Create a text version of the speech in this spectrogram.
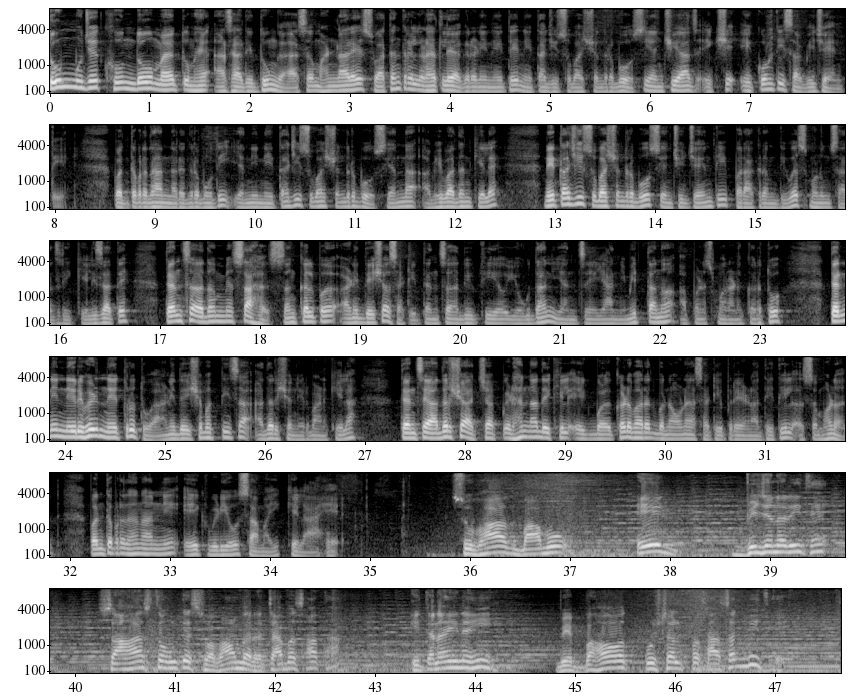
तुम मुझे खून दो मैं तुम्हें आझादी दूंगा असं म्हणणारे स्वातंत्र्य लढ्यातले अग्रणी नेते नेताजी सुभाषचंद्र बोस यांची आज एकशे एकोणतीसावी जयंती. पंतप्रधान नरेंद्र मोदी यांनी नेताजी सुभाषचंद्र बोस यांना अभिवादन केलंय. नेताजी सुभाषचंद्र बोस यांची जयंती पराक्रम दिवस म्हणून साजरी केली जाते. त्यांचं अदम्य साहस संकल्प आणि देशासाठी त्यांचं अद्वितीय योगदान यांचे या निमित्तानं आपण स्मरण करतो. त्यांनी निर्भीड नेतृत्व आणि देशभक्तीचा आदर्श निर्माण केला. त्यांचे आदर्श आजच्या पिढ्यांना देखील एक बळकट भारत बनवण्यासाठी प्रेरणा देतील असं म्हणत पंतप्रधानांनी एक व्हिडिओ सामायिक केला आहे. सुभाष बाबू एक विजनरी थे. साहस तो उनके स्वभाव में रचा बसा था। इतना ही नहीं वे बहुत कुशल प्रशासक भी थे।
